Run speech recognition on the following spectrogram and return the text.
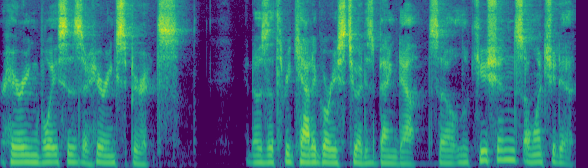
or hearing voices, or hearing spirits. And those are three categories to it is banged out. So locutions, I want you to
